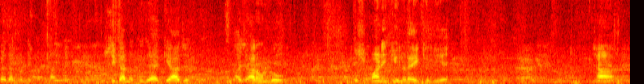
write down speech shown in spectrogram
पैदा करने का काम उसी का नतीजा है कि आज हज़ारों लोग उस पानी की लड़ाई के लिए जहाँ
